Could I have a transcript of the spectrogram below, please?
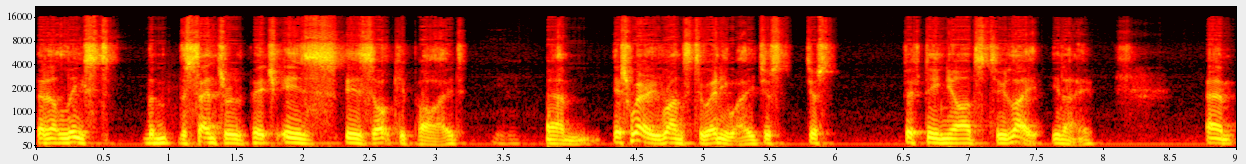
then at least the, the centre of the pitch is is occupied. Um, it's where he runs to anyway, just just 15 yards too late, you know. Um,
